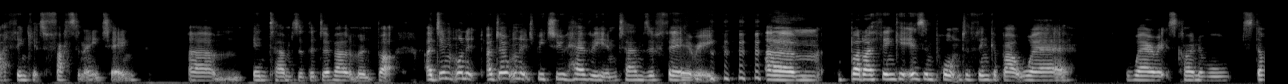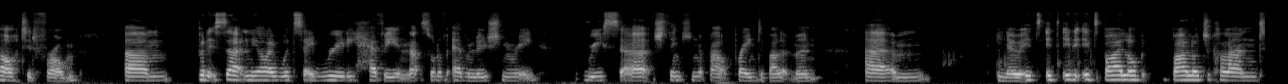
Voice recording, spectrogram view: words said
I, I think it's fascinating um, in terms of the development. But I didn't want it. I don't want it to be too heavy in terms of theory. um, but I think it is important to think about where where it's kind of all started from. Um, but it's certainly, I would say, really heavy in that sort of evolutionary research, thinking about brain development. Um, you know it's it, it, it's biolog- biological and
